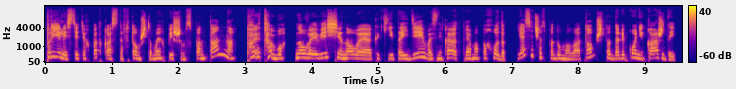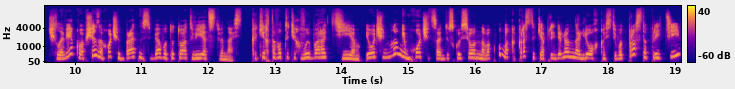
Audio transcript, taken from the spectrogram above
Прелесть этих подкастов в том, что мы их пишем спонтанно, поэтому новые вещи, новые какие-то идеи возникают прямо по ходу. Я сейчас подумала о том, что далеко не каждый человек вообще захочет брать на себя вот эту ответственность, каких-то вот этих выбора тем. И очень многим хочется от дискуссионного клуба как раз-таки определенной легкости. Вот просто прийти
